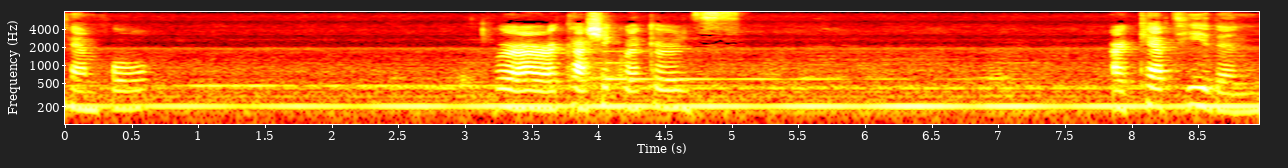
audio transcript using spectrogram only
temple where our Akashic records are kept hidden.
